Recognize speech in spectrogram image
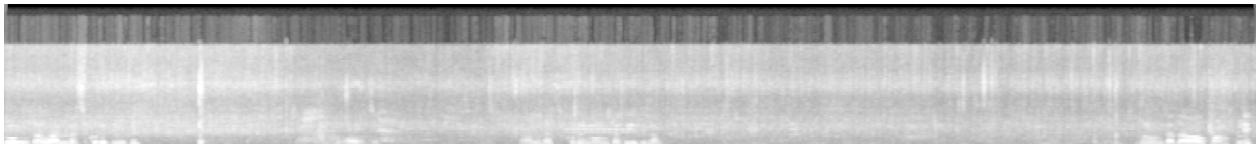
নুনটাও আন্দাজ করে দিয়ে দিই। এই যে, আন্দাজ করে নুনটা দিয়ে দিলাম। নুনটা দেওয়া কমপ্লিট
